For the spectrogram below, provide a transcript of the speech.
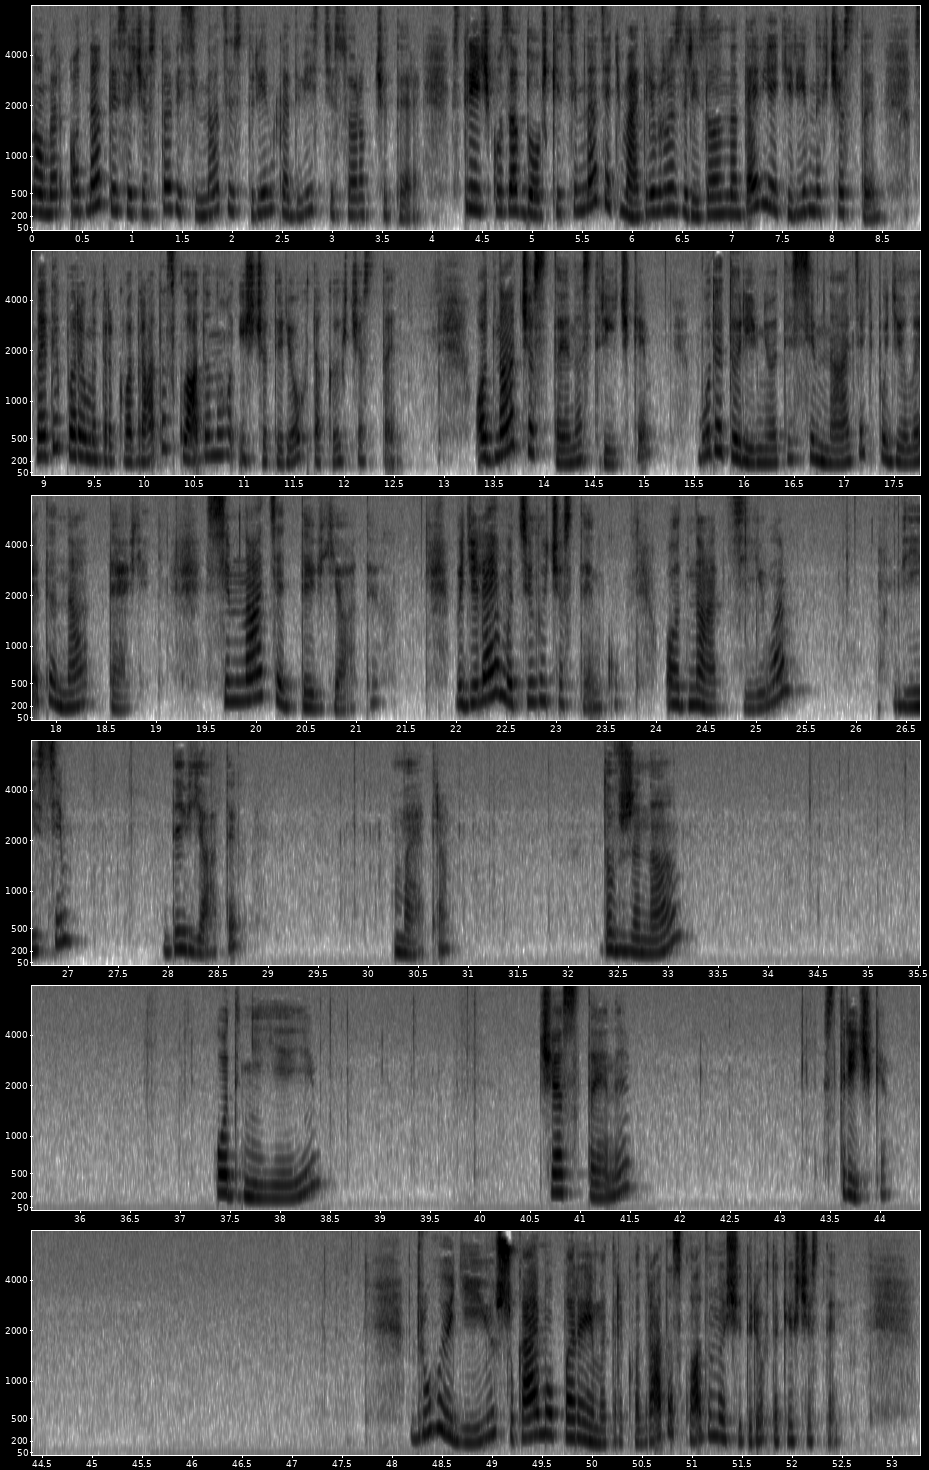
Номер 1118, сторінка 244. Стрічку завдовжки 17 метрів розрізали на 9 рівних частин. Знайди периметр квадрата, складеного із чотирьох таких частин. Одна частина стрічки буде дорівнювати 17 поділити на 9. 17 дев'ятих. Виділяємо цілу частинку. 1,8 дев'ятих метра. Довжина однієї частини стрічки. Другою дією шукаємо периметр квадрата, складеного з чотирьох таких частин.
